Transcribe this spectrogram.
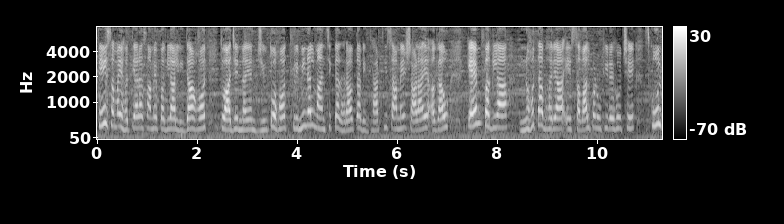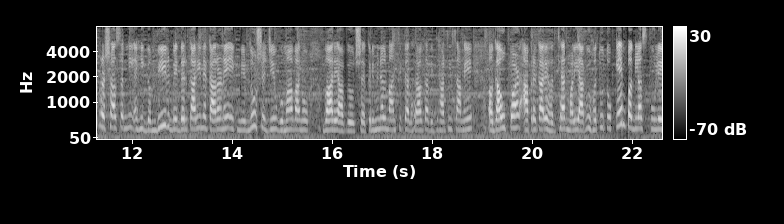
તે સમયે હત્યારા સામે પગલાં લીધા હોત, તો આજે નયન જીવતો હોત. ક્રિમિનલ માનસિકતા ધરાવતા વિદ્યાર્થી સામે શાળાએ અગાઉ કેમ પગલાં નહોતા ભર્યા એ સવાલ પણ ઉઠી રહ્યો છે. સ્કૂલ પ્રશાસનની અહીં ગંભીર બેદરકારીને કારણે એક નિર્દોષ જીવ ગુમાવવાનો વારે આવ્યો છે. ક્રિમિનલ માનસિકતા ધરાવતા વિદ્યાર્થી સામે અગાઉ પણ આ પ્રકારે હથિયાર મળી આવ્યું હતું. તો કેમ પગલાં સ્કૂલે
